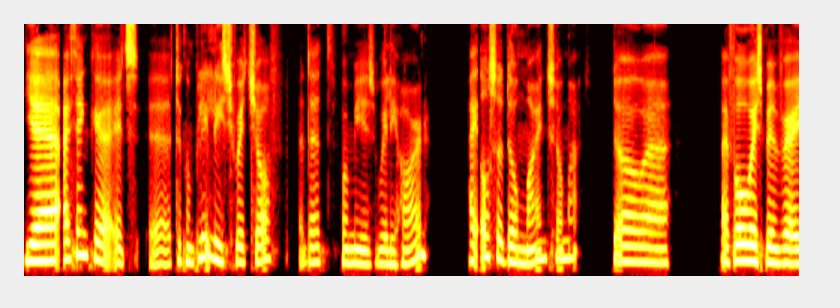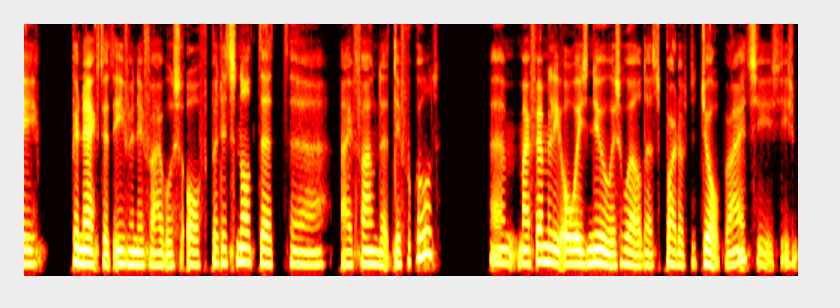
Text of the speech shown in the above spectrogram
Yeah, I think uh, it's uh, to completely switch off that for me is really hard. I also don't mind so much. So uh, I've always been very connected, even if I was off. But it's not that uh, I found that difficult. Um, my family always knew as well. That's part of the job, right? She she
